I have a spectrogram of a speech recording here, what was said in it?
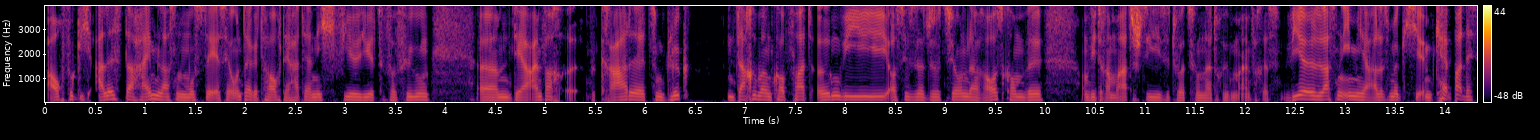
auch wirklich alles daheim lassen musste. Er ist ja untergetaucht, der hat ja nicht viel hier zur Verfügung, ähm, der einfach äh, gerade zum Glück ein Dach über dem Kopf hat, irgendwie aus dieser Situation da rauskommen will und wie dramatisch die Situation da drüben einfach ist. Wir lassen ihm hier alles Mögliche im Camper. Das,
